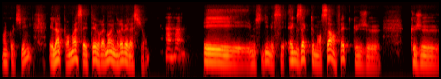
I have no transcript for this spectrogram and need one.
en coaching. Et là, pour moi, ça a été vraiment une révélation. Ah ah. Et je me suis dit, mais c'est exactement ça, en fait, que je, que je,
